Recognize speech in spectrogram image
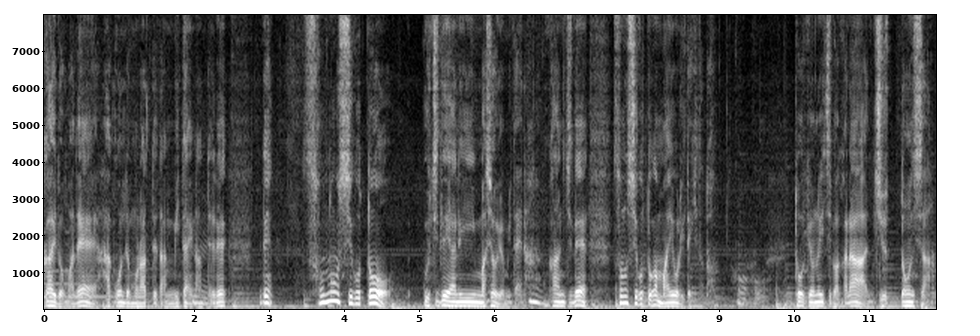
海道まで運んでもらってたみたいなんだよね、でその仕事をうちでやりましょうよみたいな感じで、その仕事が舞い降りてきたと。東京の市場から10トン車、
